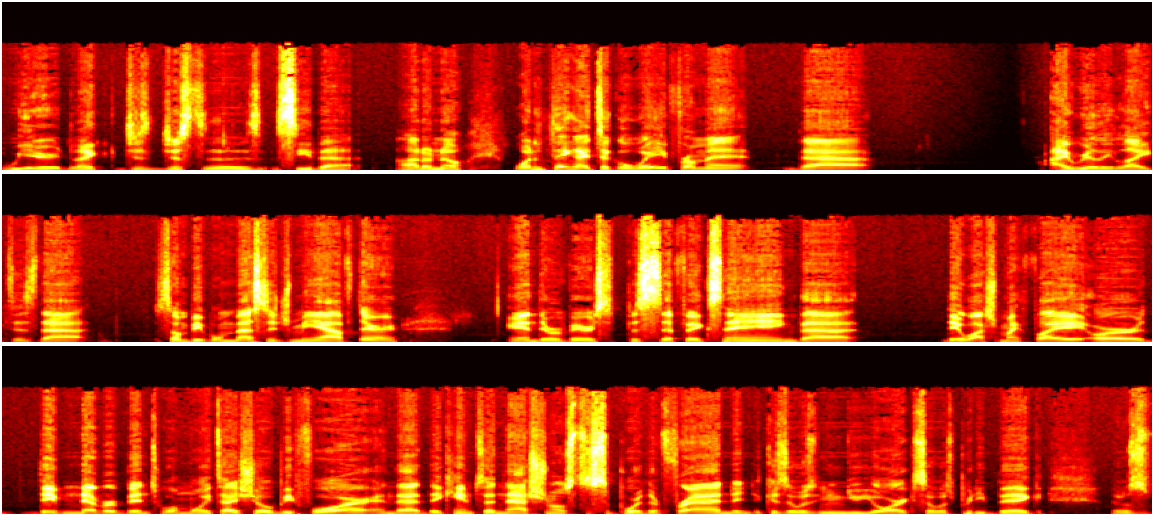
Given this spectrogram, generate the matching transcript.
weird, like just just to see that. I don't know. One thing I took away from it that I really liked is that some people messaged me after and they were very specific saying that they watched my fight or they've never been to a Muay Thai show before and that they came to nationals to support their friend and because it was in New York so it was pretty big there was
